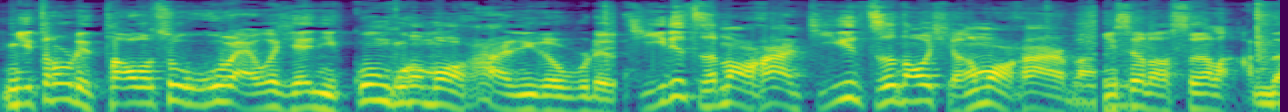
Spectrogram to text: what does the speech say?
你兜里掏出五百块钱，你咣咣冒汗，你搁屋里急的直冒汗，急的直挠墙冒汗吧。你是老色懒子。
